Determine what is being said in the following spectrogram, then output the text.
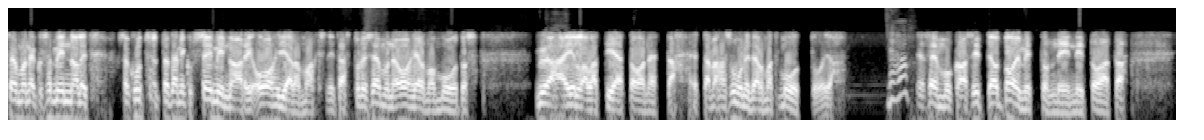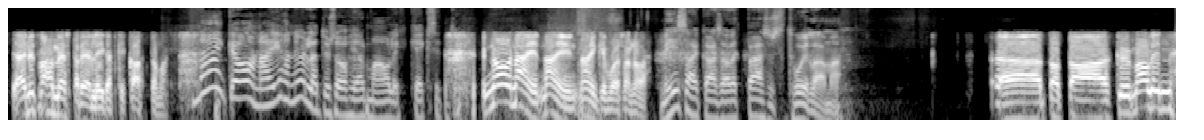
semmoinen, kun sä Minna olit, sä kutsut tätä niin seminaariohjelmaksi, niin tässä tuli semmoinen ohjelmamuutos myöhään illalla tietoon, että, että vähän suunnitelmat muuttuu ja, Jaha, ja sen mukaan sitten on toimittu, niin, niin tuota, jäi nyt vähän mestarien liigatkin katsomatta. näinkö on? Ai Ihan yllätysohjelma oli keksitty. No näin, näin, näinkin voi sanoa. Mihin aikaan sä olet päässyt sit huilaamaan? Ää, tota, kyllä mä olin,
